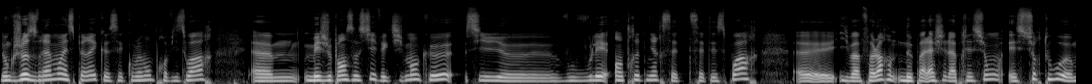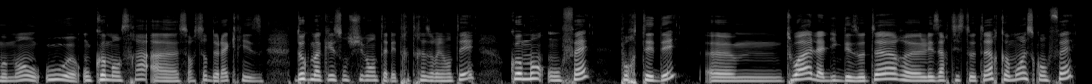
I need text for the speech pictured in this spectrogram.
Donc j'ose vraiment espérer que c'est complètement provisoire, euh, mais je pense aussi effectivement que si euh, vous voulez entretenir cet espoir, il va falloir ne pas lâcher la pression, et surtout au moment où on commencera à sortir de la crise. Donc ma question suivante, elle est très très orientée. Comment on fait pour t'aider euh, toi, la Ligue des auteurs, euh, les artistes auteurs, comment est-ce qu'on fait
